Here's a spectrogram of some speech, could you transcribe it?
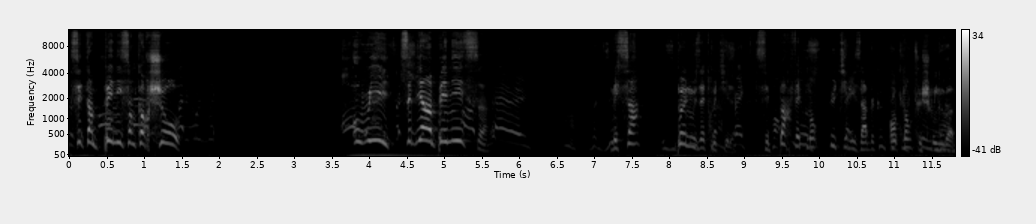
C'est un pénis encore chaud Oh oui C'est bien un pénis Mais ça, peut nous être utile. C'est parfaitement utilisable en tant que chewing-gum.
